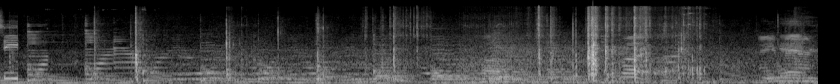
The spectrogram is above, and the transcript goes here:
Hey man,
